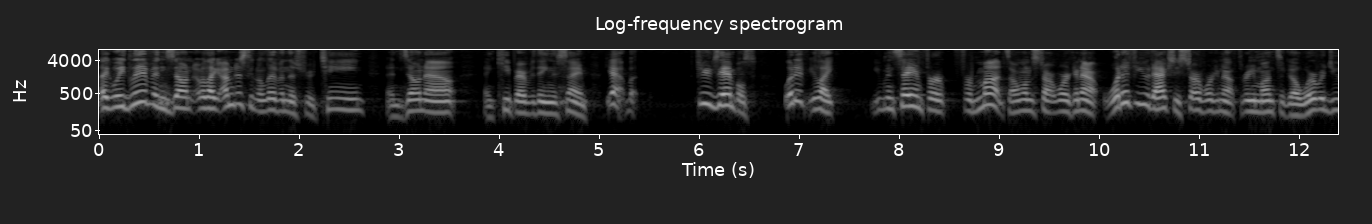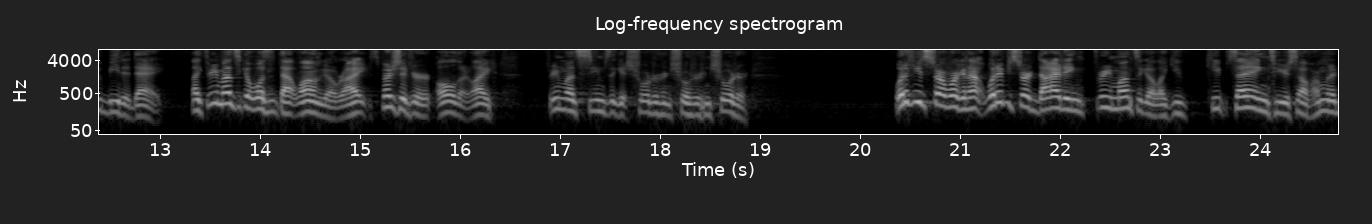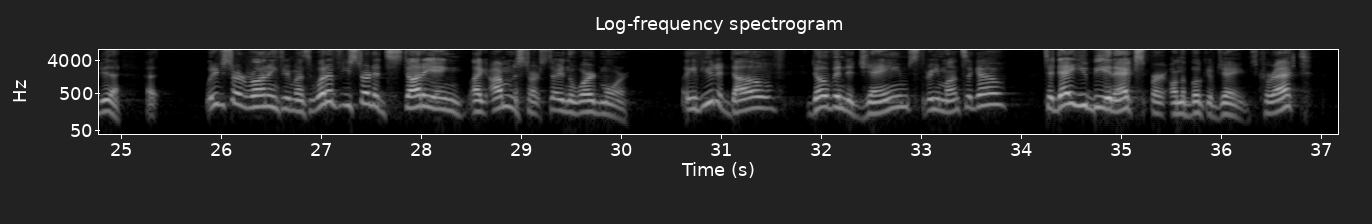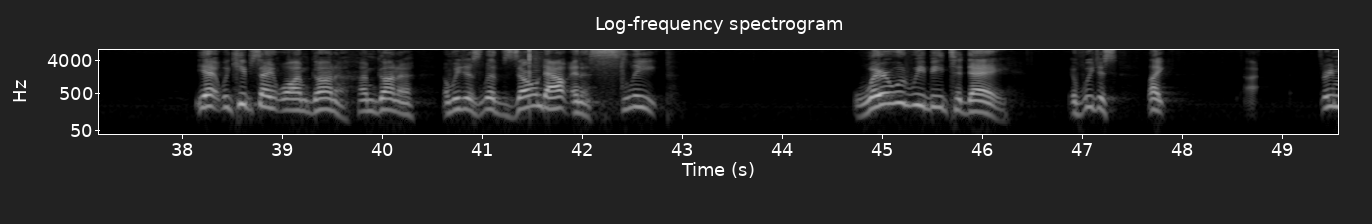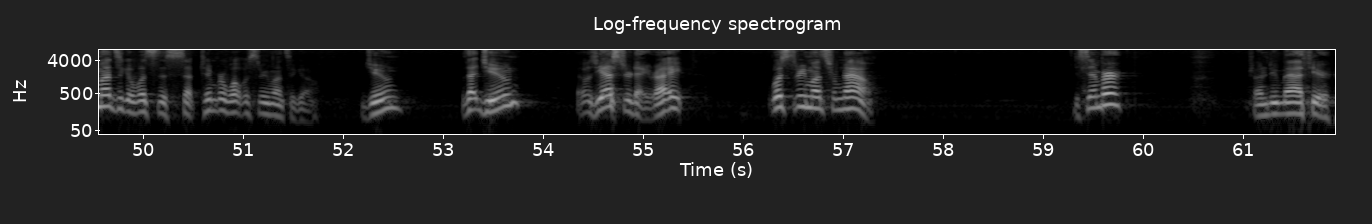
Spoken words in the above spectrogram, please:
Like we live in zone, like I'm just to live in this routine and zone out and keep everything the same. Yeah, but a few examples. What if you like you've been saying for for months I want to start working out. What if you had actually started working out three months ago? Where would you be today? Like three months ago wasn't that long ago, right? Especially if you're older. Like three months seems to get shorter and shorter and shorter. What if you'd start working out? What if you started dieting three months ago? Like you keep saying to yourself, I'm going to do that. What if you started running three months? What if you started studying, like, I'm going to start studying the word more? Like, if you'd have dove, dove into James three months ago, today you'd be an expert on the book of James, correct? Yet we keep saying, well, I'm gonna, I'm gonna, and we just live zoned out and asleep. Where would we be today if we just, like, uh, three months ago, what's this, September? What was three months ago? June? Was that June? That was yesterday, right? What's three months from now? December? I'm trying to do math here.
